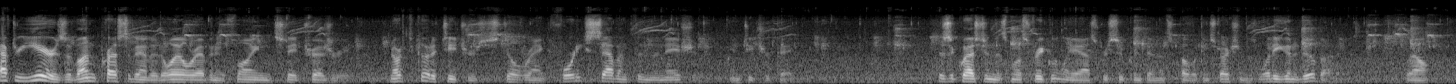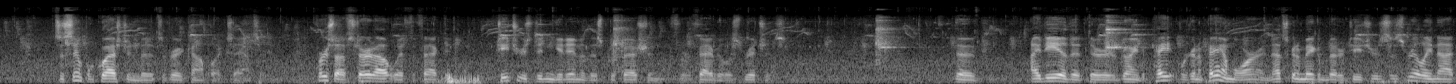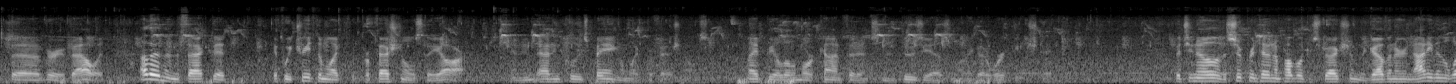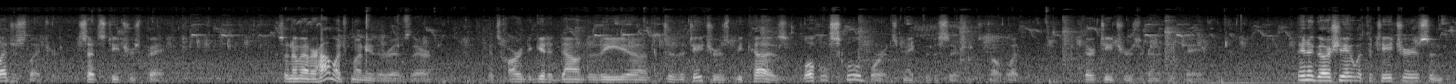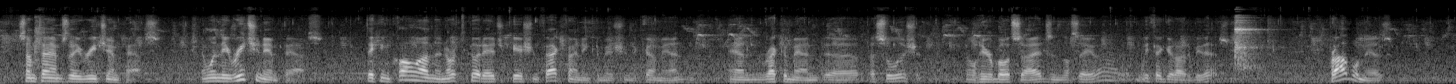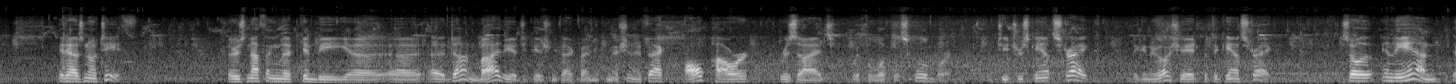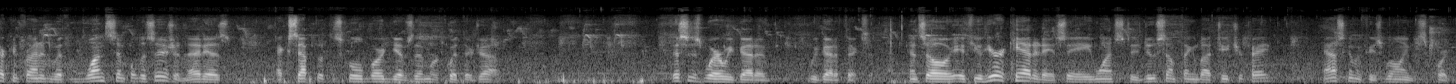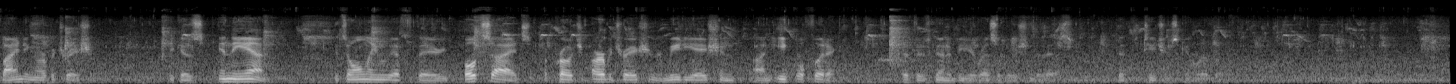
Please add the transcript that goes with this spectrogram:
After years of unprecedented oil revenue flowing to the state treasury, North Dakota teachers are still ranked 47th in the nation in teacher pay. This is a question that's most frequently asked for superintendents of public instruction is what are you going to do about it? Well, it's a simple question, but it's a very complex answer. First off, start out with the fact that teachers didn't get into this profession for fabulous riches. The idea that they're going to pay, we're going to pay them more, and that's going to make them better teachers is really not uh, very valid. Other than the fact that if we treat them like the professionals they are, and that includes paying them like professionals, might be a little more confidence and enthusiasm when they go to work each day. But you know, the superintendent of public instruction, the governor, not even the legislature sets teachers' pay. So no matter how much money there is there, it's hard to get it down to the uh, to the teachers because local school boards make the decisions about what their teachers are going to be paid. They negotiate with the teachers and sometimes they reach impasse. And when they reach an impasse, they can call on the North Dakota Education Fact-Finding Commission to come in and recommend uh, a solution. They'll hear both sides and they'll say, oh, we think it ought to be this. The problem is, it has no teeth. There's nothing that can be uh, uh, uh done by the Education Fact-Finding Commission. In fact, all power resides with the local school board. The teachers can't strike. They can negotiate, but they can't strike. So in the end, they're confronted with one simple decision, that is, accept what the school board gives them or quit their job. This is where we've got to we've got to fix it. And so if you hear a candidate say he wants to do something about teacher pay, ask him if he's willing to support binding arbitration. Because in the end, it's only if they both sides approach arbitration or mediation on equal footing that there's going to be a resolution to this that the teachers can live with.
